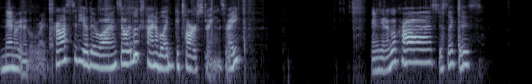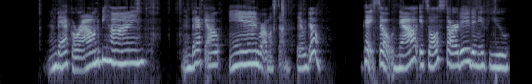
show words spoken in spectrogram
And then we're going to go right across to the other one. So it looks kind of like guitar strings, right? And it's going to go across just like this. And back around behind. And back out. And we're almost done. There we go. Okay, so now it's all started. And if you,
